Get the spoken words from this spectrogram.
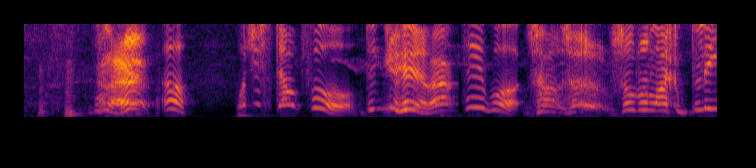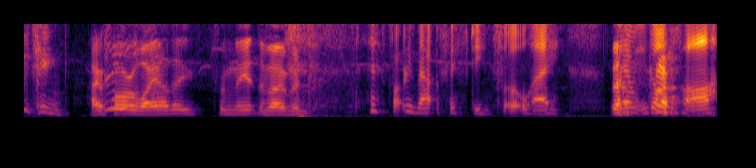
Hello! Oh, what'd you stop for? Didn't you hear that? Hear what? So, so, sort of like a bleating. How far away are they from me at the moment? They're probably about fifteen foot away. They haven't gone far.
